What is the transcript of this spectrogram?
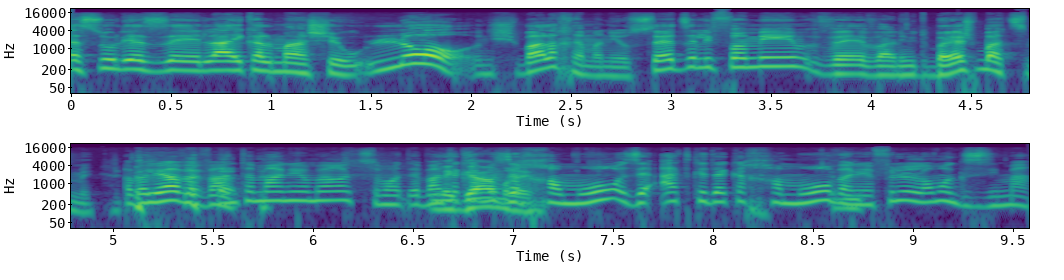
עשו לי איזה לייק על משהו. לא, נשבע לכם, אני עושה את זה לפעמים, ו- ואני מתבייש בעצמי. אבל יואב, הבנת מה אני אומרת? זאת אומרת, הבנת כמה. זה חמור? זה עד כדי כך חמור, ואני אפילו לא מגזימה.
